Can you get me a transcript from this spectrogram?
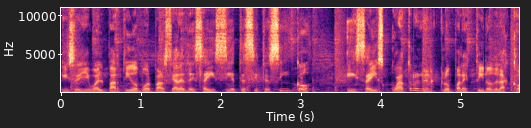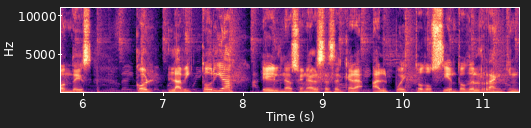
y se llevó el partido por parciales de 6-7, 7-5 y 6-4 en el Club Palestino de las Condes. Con la victoria, el Nacional se acercará al puesto 200 del ranking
